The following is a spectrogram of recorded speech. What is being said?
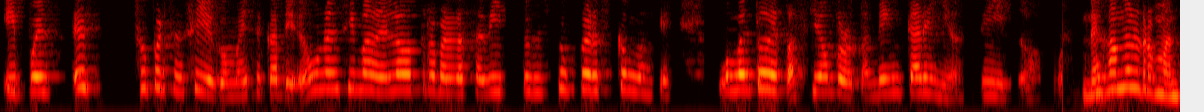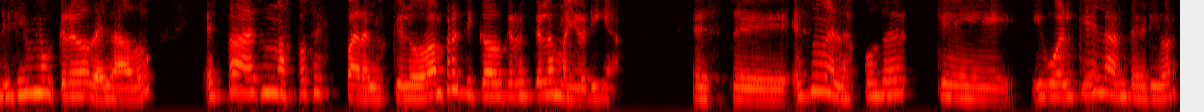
Y pues es súper sencillo, como dice Katy, uno encima del otro, abrazaditos, es súper, es como que un momento de pasión, pero también cariñosito. Dejando el romanticismo, creo, de lado, esta es una poses para los que lo han practicado, creo que la mayoría. Este, es una de las poses que, igual que la anterior,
